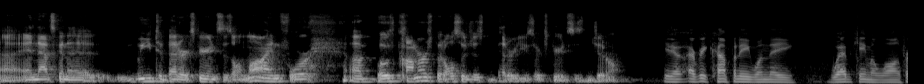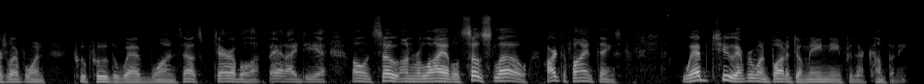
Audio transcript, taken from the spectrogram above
uh, and that's going to lead to better experiences online for uh, both commerce, but also just better user experiences in general. You know, every company when they web came along, first of all, everyone poo-pooed the web once. Oh, it's terrible, a bad idea. Oh, it's so unreliable, it's so slow, hard to find things. Web two, everyone bought a domain name for their company.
